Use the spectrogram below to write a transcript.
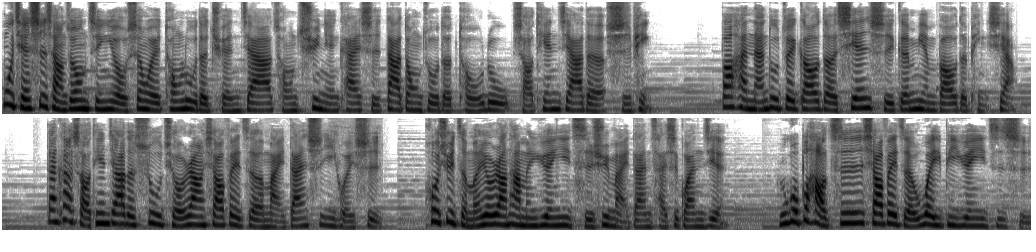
目前市场中仅有身为通路的全家，从去年开始大动作的投入少添加的食品，包含难度最高的鲜食跟面包的品项。但靠少添加的诉求让消费者买单是一回事，后续怎么又让他们愿意持续买单才是关键。如果不好吃，消费者未必愿意支持。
